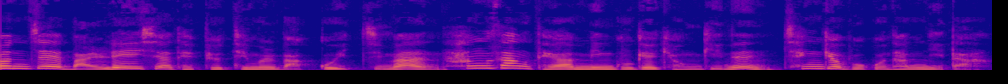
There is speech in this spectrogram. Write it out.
현재 말레이시아 대표팀을 맡고 있지만 항상 대한민국의 경기는 챙겨보곤 합니다.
